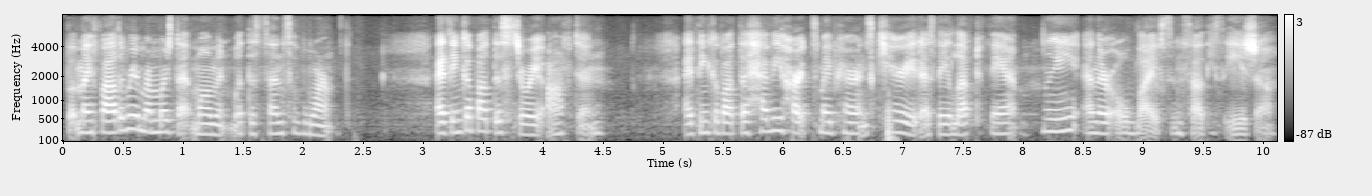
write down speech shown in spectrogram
but my father remembers that moment with a sense of warmth. I think about this story often. I think about the heavy hearts my parents carried as they left family and their old lives in Southeast Asia.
